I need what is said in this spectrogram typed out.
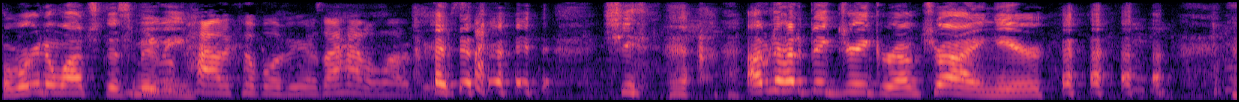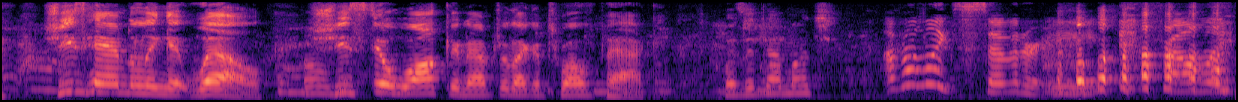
but we're gonna watch this movie. You've had a couple of beers. I had a lot of beers. she, I'm not a big drinker. I'm trying here. She's handling it well. She's still walking after like a 12 pack. Was it that much? I've had like seven or eight, probably.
